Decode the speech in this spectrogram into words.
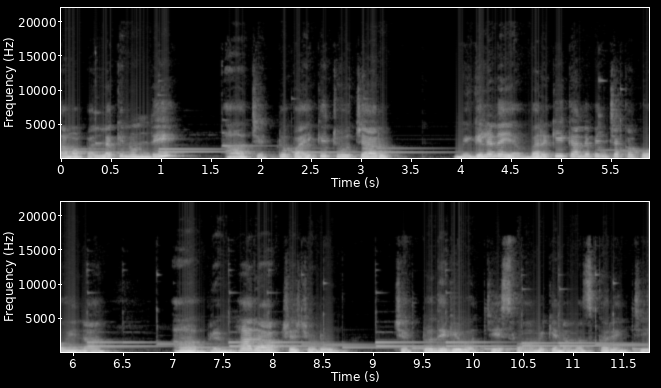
తమ పల్లకి నుండి ఆ చెట్టు పైకి చూచారు. మిగిలిన ఎవ్వరికీ కనిపించకపోయినా ఆ బ్రహ్మ రాక్షసుడు చెట్టు దిగి వచ్చి స్వామికి నమస్కరించి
